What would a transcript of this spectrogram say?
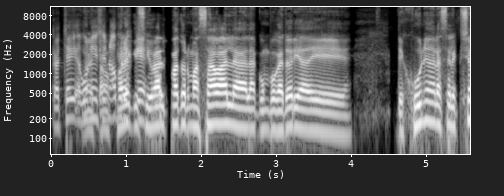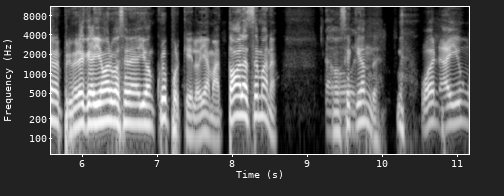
¿Cachai? Bueno, Algunos dicen, no, pero es que, que si va el Pato Ormazábal a la convocatoria de, de junio de la selección, el primero que va a llamar va a ser a Joan Cruz porque lo llama toda la semana. No sé qué onda. Bueno, hay un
